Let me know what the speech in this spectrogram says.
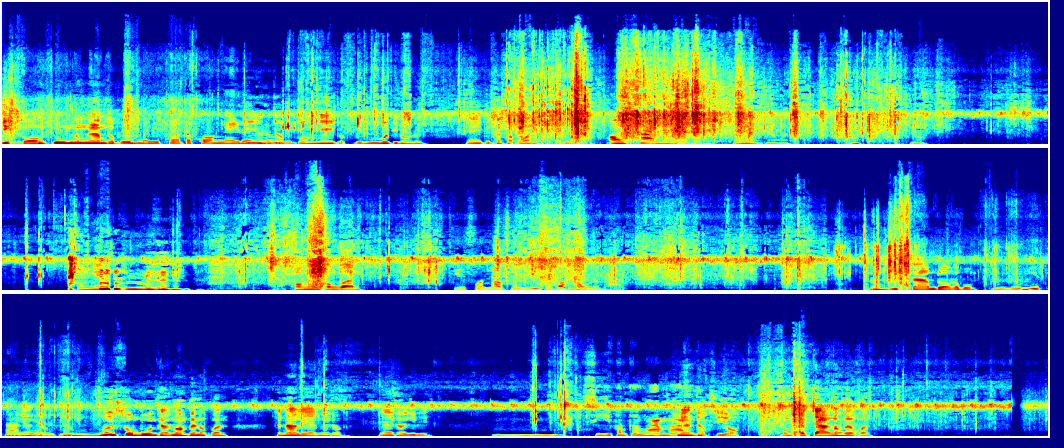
อีกสองจูมง่ามๆครับผมมันขอตะของไงได้หนูครับของไงแบบโอ้ยพี่น้องเลยไงเป็นตะสะอ่อนเอาไข่ไข้างในนะวะของไงของไงของหวานฝนแล้วฝนดีก็บ่เขา อาอีกสามดอกครับผมโอ้ยตาแดนี่ดครับเลยค่ะโอ้ยสมบูรณ์ครับเนาะเป็นดอกวันเป็นหน้าแหลมไหมครับไงเท่ายี่ดีอืมสีเพันก็งามนะเมียนครับสีออกมันจางๆเนาะเป็นดอกวัน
